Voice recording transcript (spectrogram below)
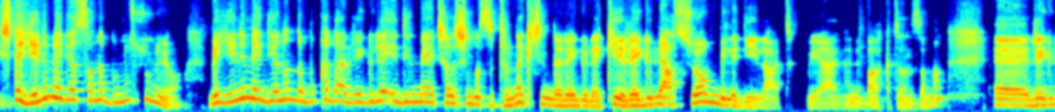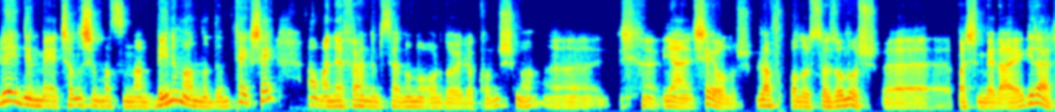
işte yeni medya sana bunu sunuyor ve yeni medyanın da bu kadar regüle edilmeye çalışılması tırnak içinde regüle ki regülasyon bile değil artık yani hani baktığın zaman. E, regüle edilmeye çalışılmasından benim anladığım tek şey aman efendim sen onu orada öyle konuşma. E, yani şey olur laf olur söz olur e, başın belaya girer.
